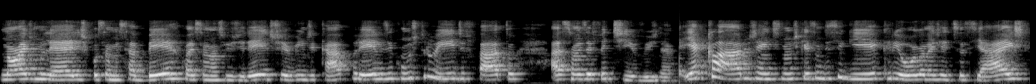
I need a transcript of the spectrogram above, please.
nós, mulheres, possamos saber quais são nossos direitos, reivindicar por eles e construir, de fato, ações efetivas, né? E é claro, gente, não esqueçam de seguir Crioula nas redes sociais,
